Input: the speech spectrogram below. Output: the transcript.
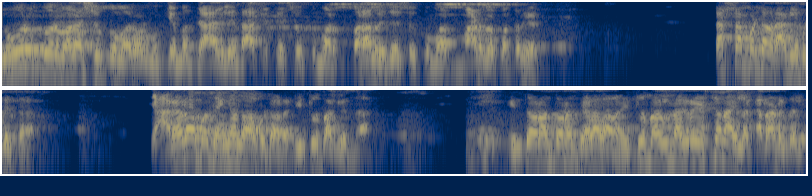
ನೂರಕ್ಕೆ ನೂರು ಭಾಗ ಶಿವಕುಮಾರ್ ಅವರು ಮುಖ್ಯಮಂತ್ರಿ ಆಗಲಿ ಅಂತ ಆಶಿಸ್ತೇ ಶಿವಕುಮಾರ್ ಪರಾನು ಇದೆ ಶಿವಕುಮಾರ್ ಮಾಡಬೇಕು ಅಂತ ಹೇಳ್ತಾರೆ. ಕಷ್ಟಪಟ್ಟವ್ರು ಆಗ್ಲಿ ಬಿಡಿ ಸರ್. ಯಾರ್ಯಾರೋ ಬಂದು ಹೆಂಗಂಗ ಆಗ್ಬಿಟ್ಟವ್ರೆ ಇತ್ಲ ಬಾಗ್ಲಿಂದ. ಇಂಥವ್ರು ಅಂತವ್ರು ಅಂತ ಹೇಳಲ್ಲ ನಾನು ಇತ್ಲ ನಗರ ಎಷ್ಟು ಜನ ಇಲ್ಲ ಕರ್ನಾಟಕದಲ್ಲಿ?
